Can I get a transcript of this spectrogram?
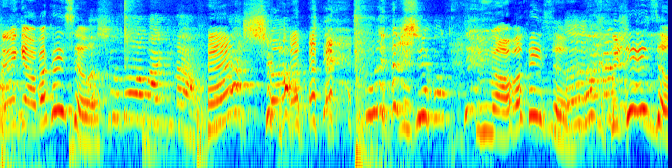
তুমি কি অবাক হইছো? হ্যাঁ? তুমি অবাক হইছো খুশি হইছো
